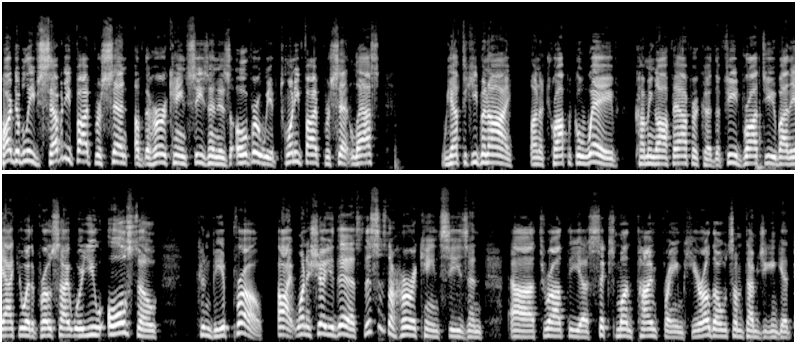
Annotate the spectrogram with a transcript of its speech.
Hard to believe 75% of the hurricane season is over. We have 25% less. We have to keep an eye on a tropical wave coming off Africa. The feed brought to you by the AccuWeather Pro site, where you also can be a pro. All right, want to show you this. This is the hurricane season uh, throughout the uh, six-month time frame here, although sometimes you can get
